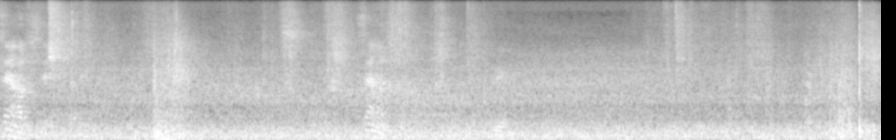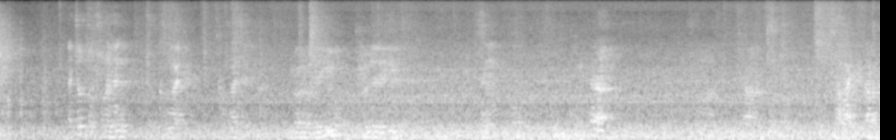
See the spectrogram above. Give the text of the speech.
線外して線外してでちょっとその辺ちょっと考えて考えていろいろできる自分でできる線だからさばいてからそ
